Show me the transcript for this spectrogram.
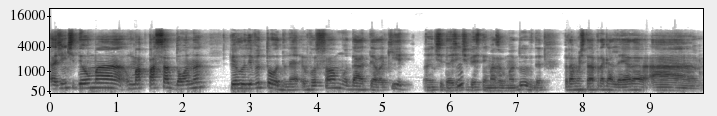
a gente deu uma, uma passadona pelo livro todo, né? Eu vou só mudar a tela aqui, antes da gente ver se tem mais alguma dúvida, para mostrar pra galera a,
